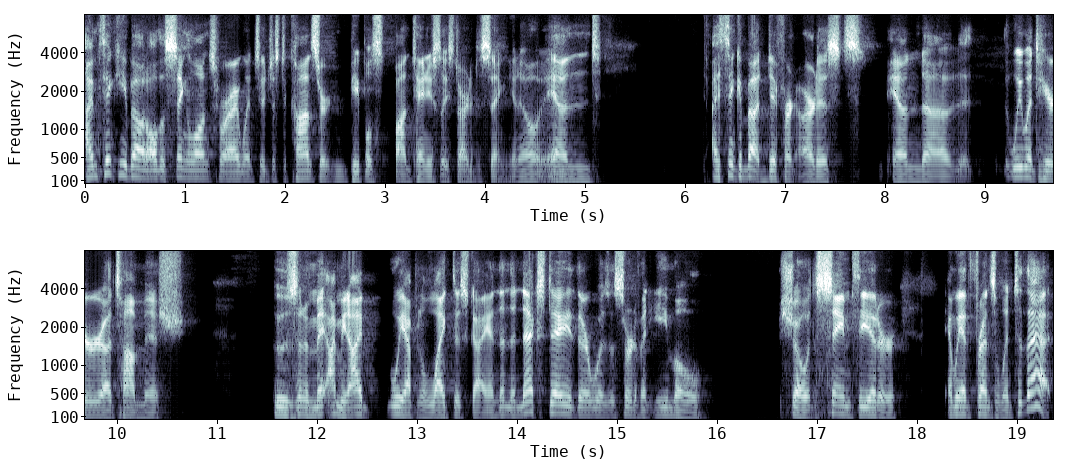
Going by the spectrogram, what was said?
I'm thinking about all the sing-alongs where I went to just a concert and people spontaneously started to sing, you know, and I think about different artists. And uh, we went to hear uh, Tom Misch, who's an amazing. I mean, I we happen to like this guy. And then the next day there was a sort of an emo show at the same theater, and we had friends that went to that,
